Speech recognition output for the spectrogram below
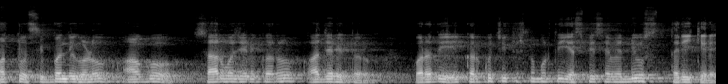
ಮತ್ತು ಸಿಬ್ಬಂದಿಗಳು ಹಾಗೂ ಸಾರ್ವಜನಿಕರು ಹಾಜರಿದ್ದರು. ವರದಿ Karkuchi Krishnamurthy S P seven news, Tarikere.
